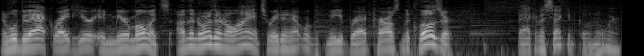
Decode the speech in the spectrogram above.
And we'll be back right here in mere moments on the Northern Alliance Radio Network with me, Brad Carlson, the closer. Back in a second. Go nowhere.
